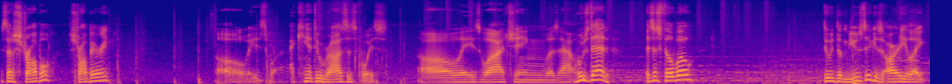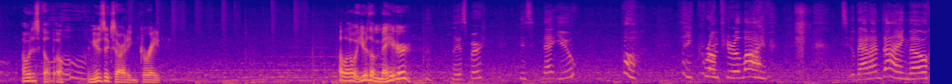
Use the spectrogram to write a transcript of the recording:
Is that a strawble? Strawberry? Always. Wa- I can't do Roz's voice. Always watching was out. Who's dead? Is this Filbo? Dude, the music is already like. Oh, it is Filbo. The music's already great. Hello, you're the mayor? Lizbert, is that you? Oh, thank Grump you're alive. Too bad I'm dying, though.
